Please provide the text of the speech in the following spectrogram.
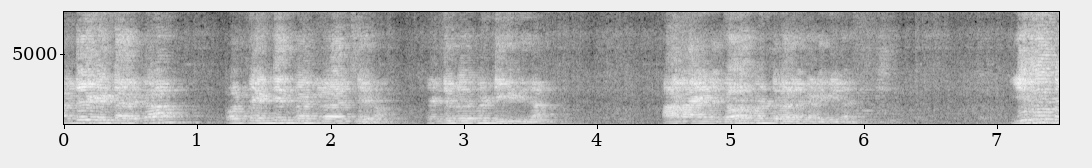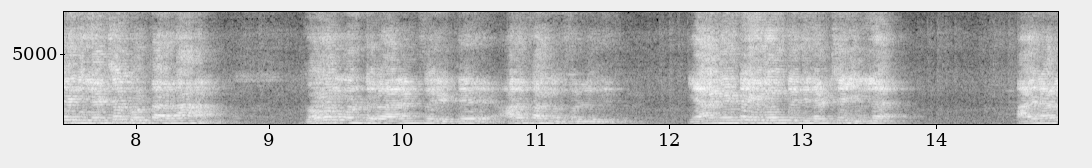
அட்வொகேட்டா இருக்கான் ஒருத்தன் இந்தியன் பேங்க்ல வேலை செய்யறான். ரெண்டு பேருமே டிகிரி தான். ஆனா எனக்கு கவர்மெண்ட் வேலை கிடைக்கல. இருபத்தஞ்சு லட்சம் கொடுத்தாதான் கவர்மெண்ட் வேலைன்னு சொல்லிட்டு அரசாங்கம் சொல்லுது. என்கிட்ட இருபத்தஞ்சு லட்சம் இல்லை. அதனால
